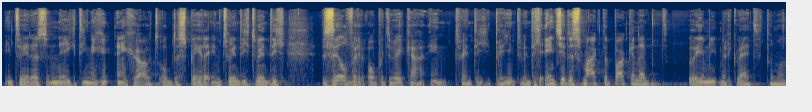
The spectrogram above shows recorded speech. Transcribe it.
in 2019 en goud op de Spelen in 2020, zilver op het WK in 2023. Eentje de smaak te pakken hebt, wil je hem niet meer kwijt, Thomas?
